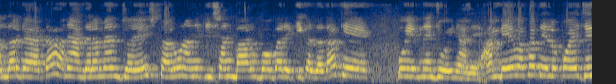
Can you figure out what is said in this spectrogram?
અંદર ગયા હતા અને આ દરમિયાન જયેશ, તરુણ અને કિશન બાર ઊભા ઊભા રેકી કરતા હતા કે કોઈ એમને જોઈ ના લે. આમ બે વખત એ લોકોએ જે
